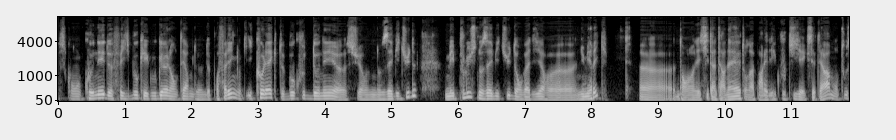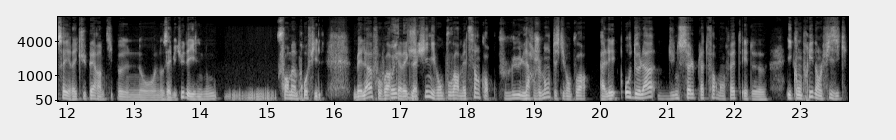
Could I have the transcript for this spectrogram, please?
ce qu'on connaît de Facebook et Google en termes de, profiling. Donc, ils collectent beaucoup de données euh, sur nos habitudes, mais plus nos habitudes, on va dire, euh, numériques. dans les sites internet, on a parlé des cookies, etc. Bon, tout ça, ils récupèrent un petit peu nos, habitudes et ils nous forment un profil. Mais là, il faut voir qu'avec la Chine, ils vont pouvoir mettre ça encore plus largement, puisqu'ils vont pouvoir aller au-delà d'une seule plateforme, en fait, et de, y compris dans le physique.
